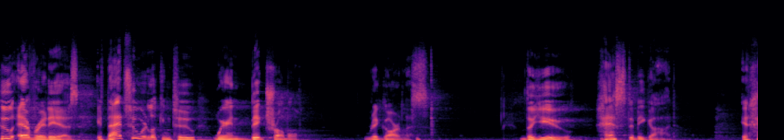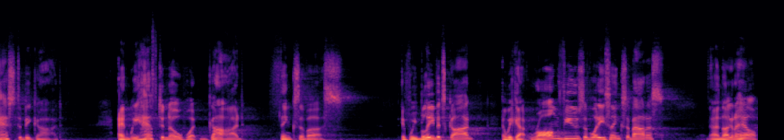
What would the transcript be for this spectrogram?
whoever it is, if that's who we're looking to, we're in big trouble regardless. The you has to be God. It has to be God. And we have to know what God thinks of us. If we believe it's God and we got wrong views of what He thinks about us, that's not going to help.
